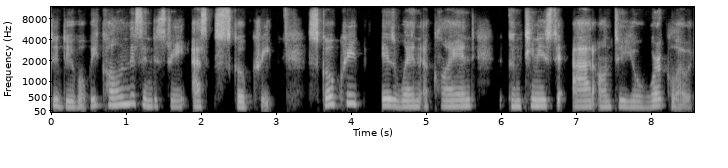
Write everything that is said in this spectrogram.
to do what we call in this industry as scope creep. Scope creep is when a client continues to add onto your workload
